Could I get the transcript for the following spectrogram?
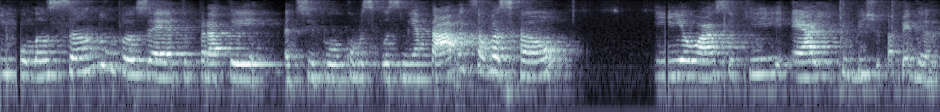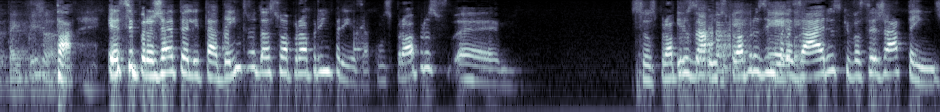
fico lançando um projeto para ter, tipo, como se fosse minha tábua de salvação. E eu acho que é aí que o bicho tá pegando, tá emperrando. Tá. Esse projeto, ele tá dentro da sua própria empresa, com os próprios... É... Seus próprios, os próprios é. empresários é. que você já atende.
